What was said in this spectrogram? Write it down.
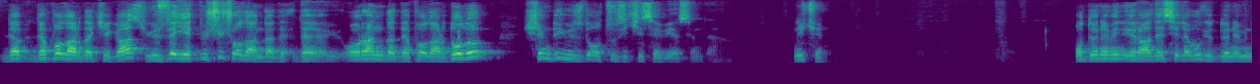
de- depolardaki gaz yüzde 73 olan da de, de- oranda depolar dolu. Şimdi yüzde 32 seviyesinde. Niçin? O dönemin iradesiyle bugün dönemin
